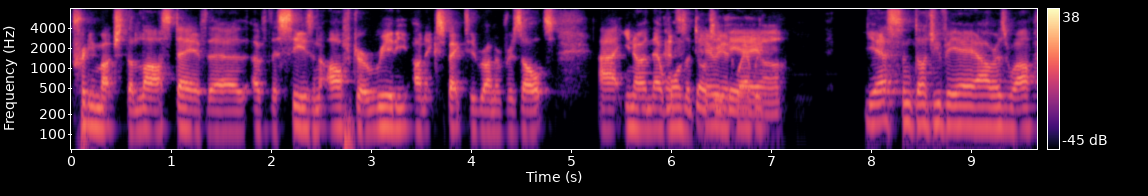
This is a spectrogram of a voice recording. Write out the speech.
pretty much the last day of the of the season after a really unexpected run of results. Uh, you know, and there was a period VAR. where we Yes, and dodgy VAR as well.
